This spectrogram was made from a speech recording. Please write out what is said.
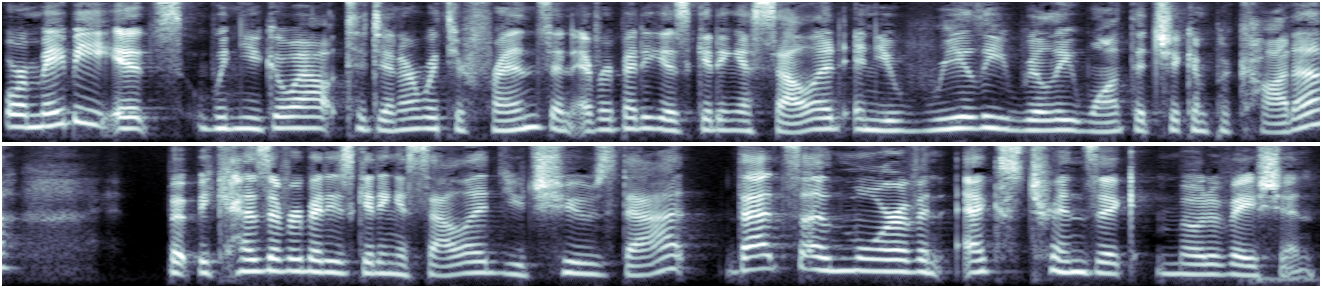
Or maybe it's when you go out to dinner with your friends and everybody is getting a salad and you really, really want the chicken piccata. But because everybody's getting a salad, you choose that. That's a more of an extrinsic motivation.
